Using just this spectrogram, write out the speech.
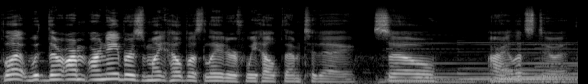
But there our neighbors might help us later if we help them today. So, alright, let's do it.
